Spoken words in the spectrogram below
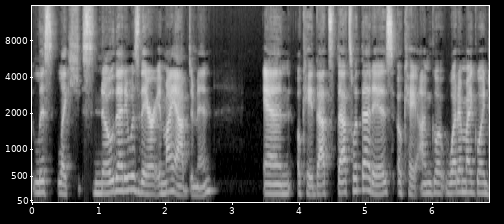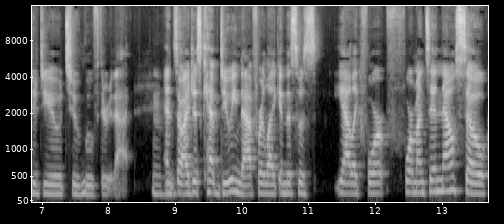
list like know that it was there in my abdomen. And okay that's that's what that is. Okay i'm going what am i going to do to move through that? Mm-hmm. and so i just kept doing that for like and this was yeah like four four months in now. So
